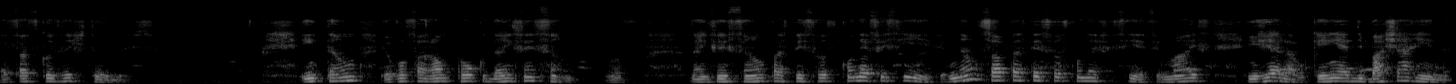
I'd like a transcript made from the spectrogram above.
essas coisas todas. Então, eu vou falar um pouco da isenção da isenção para as pessoas com deficiência. Não só para as pessoas com deficiência, mas em geral, quem é de baixa renda.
